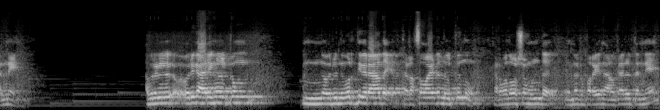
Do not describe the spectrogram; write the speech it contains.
തന്നെ അവരിൽ ഒരു കാര്യങ്ങൾക്കും ഒരു നിവൃത്തി വരാതെ തടസ്സമായിട്ട് നിൽക്കുന്നു. കർമ്മദോഷമുണ്ട് എന്നൊക്കെ പറയുന്ന ആൾക്കാരിൽ തന്നെ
